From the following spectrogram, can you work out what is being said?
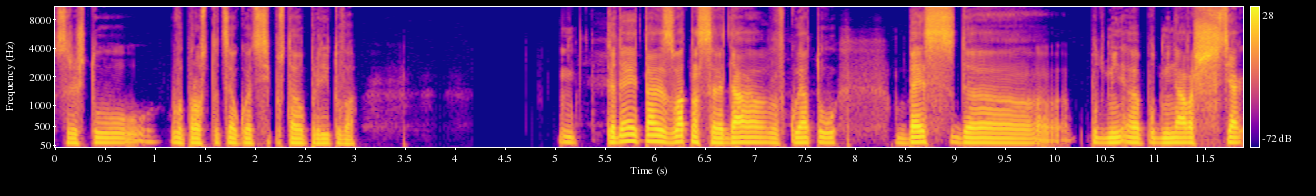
срещу въпросната цел, която си поставил преди това. Къде е тази златна среда, в която без да подминаваш ся,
